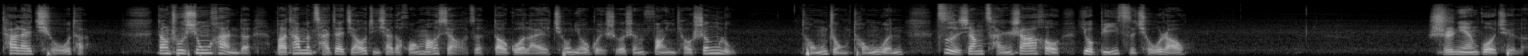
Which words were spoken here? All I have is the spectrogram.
他来求他。当初凶悍的把他们踩在脚底下的黄毛小子，倒过来求牛鬼蛇神放一条生路。同种同文，自相残杀后，又彼此求饶。十年过去了，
